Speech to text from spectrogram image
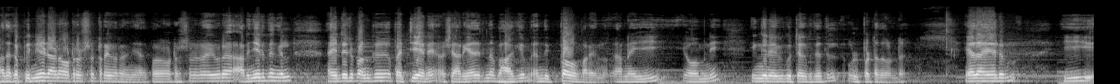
അതൊക്കെ പിന്നീടാണ് ഓട്ടോറിക്ഷ ഡ്രൈവർ അറിഞ്ഞത്. അപ്പോൾ ഓട്ടോറിക്ഷ ഡ്രൈവർ അറിഞ്ഞിരുന്നെങ്കിൽ അതിന്റെ ഒരു പങ്ക് പറ്റിയേനെ. പക്ഷേ അറിയാതിരുന്ന ഭാഗ്യം എന്ന് ഇപ്പോൾ അവൻ പറയുന്നു. കാരണം ഈ ഓമിനി ഇങ്ങനെ ഒരു കുറ്റകൃത്യത്തിൽ ഉൾപ്പെട്ടതുകൊണ്ട്. ഏതായാലും ഈ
